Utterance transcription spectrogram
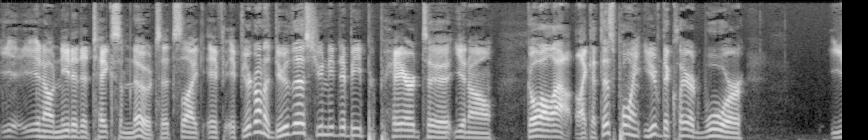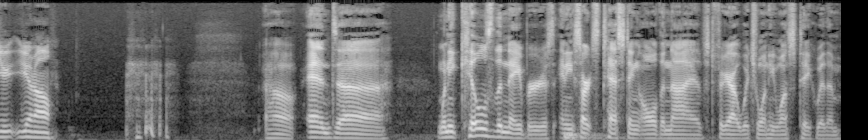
you know, needed to take some notes. It's like if if you're going to do this, you need to be prepared to, you know, go all out. Like at this point, you've declared war. You you know, Oh, and uh, when he kills the neighbors and he starts testing all the knives to figure out which one he wants to take with him,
